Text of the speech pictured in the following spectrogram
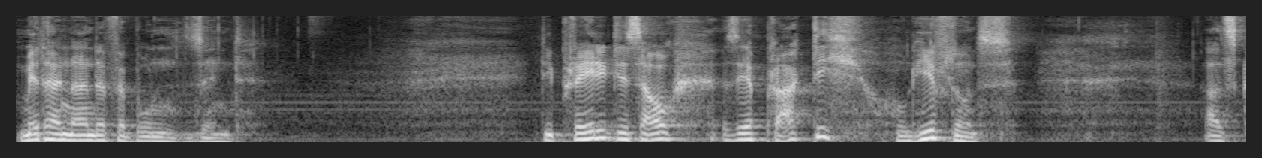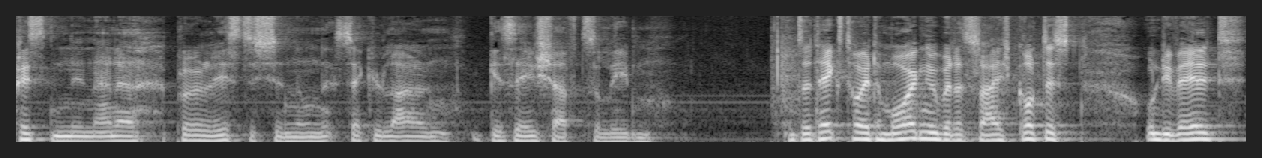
miteinander verbunden sind. Die Predigt ist auch sehr praktisch und hilft uns als Christen in einer pluralistischen und säkularen Gesellschaft zu leben. Unser Text heute Morgen über das Reich Gottes und die Welt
